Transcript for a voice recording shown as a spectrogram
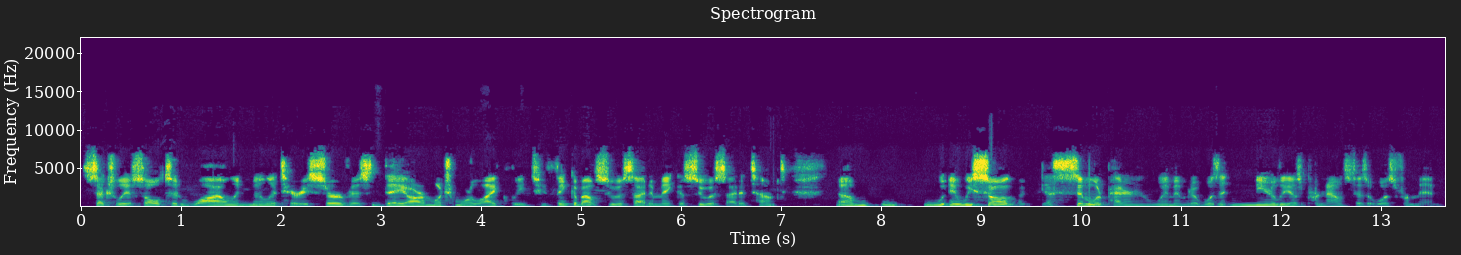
sexually assaulted while in military service, they are much more likely to think about suicide and make a suicide attempt. Um, w- and we saw a similar pattern in women, but it wasn't nearly as pronounced as it was for men.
